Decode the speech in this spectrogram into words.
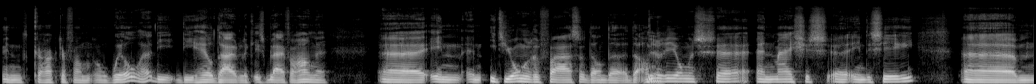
in het karakter van Will, hè? Die, die heel duidelijk is blijven hangen. eh, in een iets jongere fase dan de, de andere Ja. jongens eh, en meisjes eh, in de serie. Ehm, eh,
